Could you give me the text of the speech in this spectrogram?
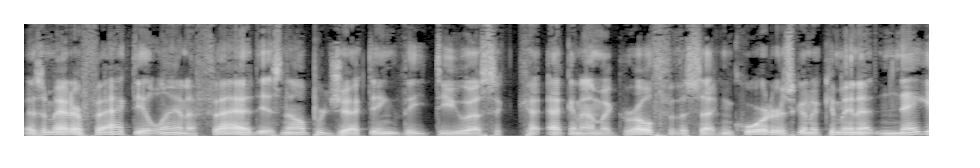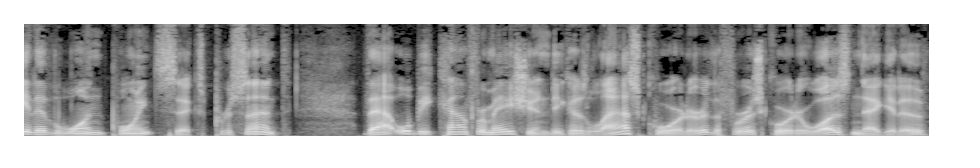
As a matter of fact, the Atlanta Fed is now projecting the, the U.S. economic growth for the second quarter is going to come in at negative 1.6%. That will be confirmation because last quarter, the first quarter, was negative.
